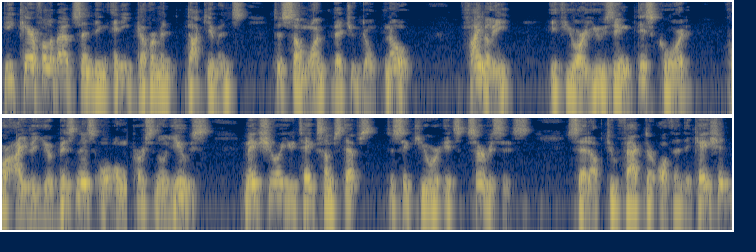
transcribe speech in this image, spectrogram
be careful about sending any government documents to someone that you don't know. Finally, if you are using Discord for either your business or own personal use, make sure you take some steps to secure its services. Set up two-factor authentication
